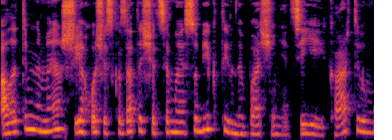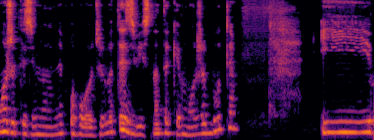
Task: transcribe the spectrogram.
Але тим не менш, я хочу сказати, що це моє суб'єктивне бачення цієї карти. Ви можете зі мною не погоджувати, звісно, таке може бути. І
